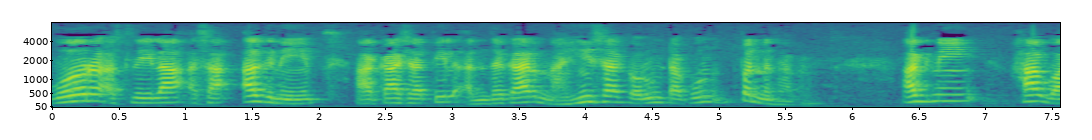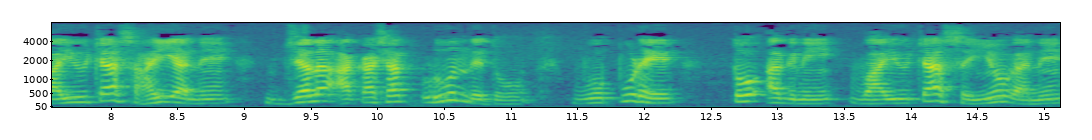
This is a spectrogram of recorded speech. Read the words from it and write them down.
वर असलेला असा अग्नी आकाशातील अंधकार नाहीसा करून टाकून उत्पन्न झाला. अग्नी हा वायूच्या सहाय्याने जल आकाशात उडवून देतो व पुढे तो अग्नी वायूच्या संयोगाने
